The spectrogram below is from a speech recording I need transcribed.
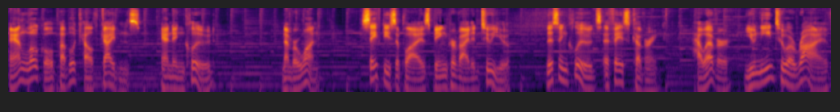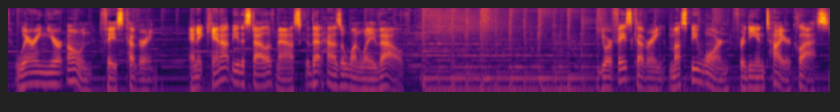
and local public health guidance and include Number 1. Safety supplies being provided to you. This includes a face covering. However, you need to arrive wearing your own face covering, and it cannot be the style of mask that has a one way valve. Your face covering must be worn for the entire class.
